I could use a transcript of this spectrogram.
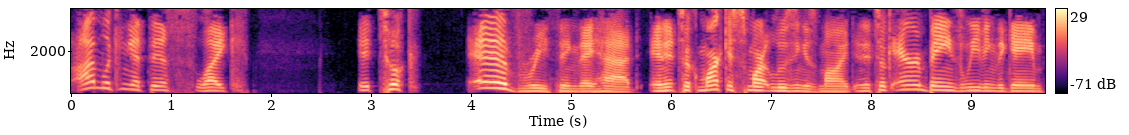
I'm looking at this like it took everything they had, and it took Marcus Smart losing his mind, and it took Aron Baynes leaving the game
